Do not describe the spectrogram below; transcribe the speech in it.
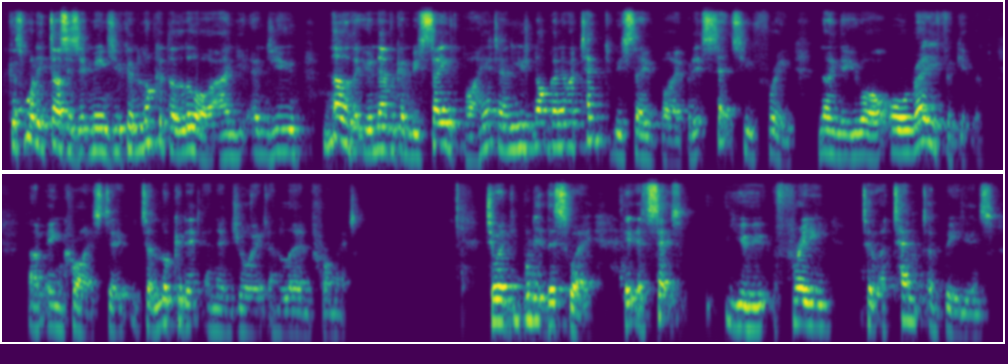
Because what it does is it means you can look at the law and, and you know that you're never going to be saved by it and you're not going to attempt to be saved by it, but it sets you free, knowing that you are already forgiven um, in Christ, to, to look at it and enjoy it and learn from it. To put it this way, it, it sets you free to attempt obedience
